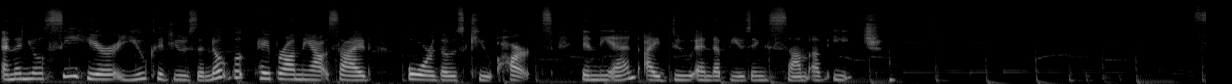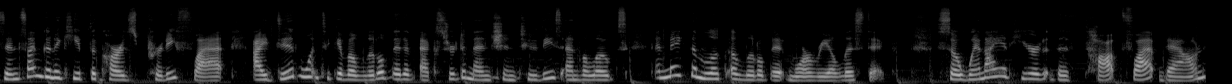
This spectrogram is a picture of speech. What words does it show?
and then you'll see here you could use the notebook paper on the outside or those cute hearts. In the end, I do end up using some of each. Since I'm going to keep the cards pretty flat, I did want to give a little bit of extra dimension to these envelopes and make them look a little bit more realistic. So when I adhered the top flap down,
